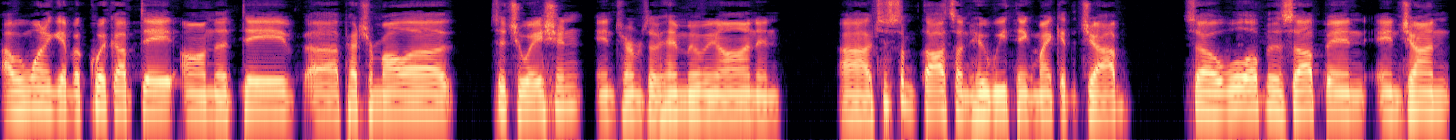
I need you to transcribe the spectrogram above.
we want to give a quick update on the Dave uh, Petramala situation in terms of him moving on and uh, just some thoughts on who we think might get the job. So we'll open this up, and and John,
